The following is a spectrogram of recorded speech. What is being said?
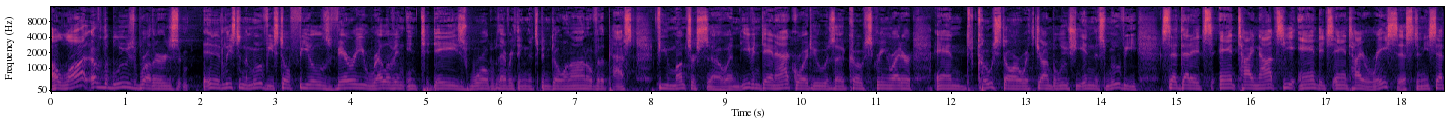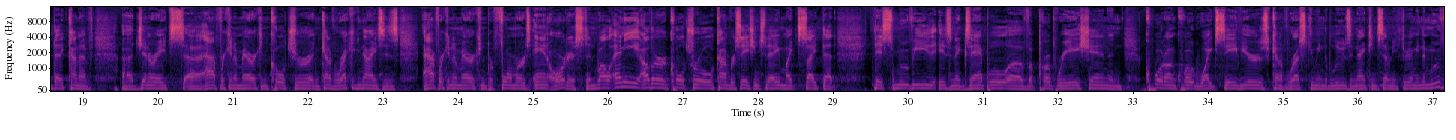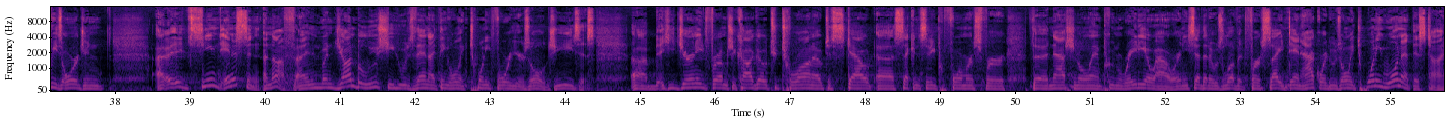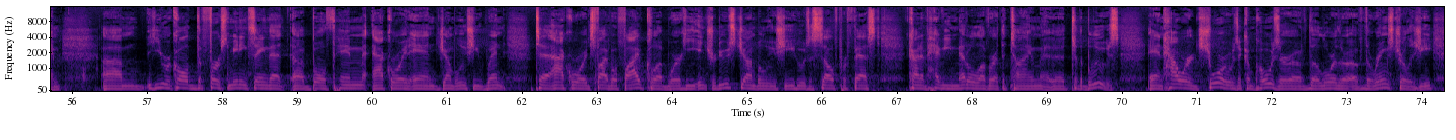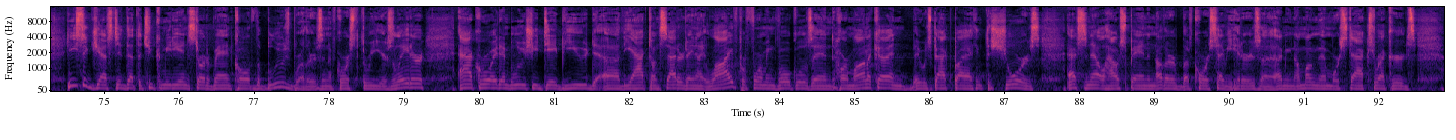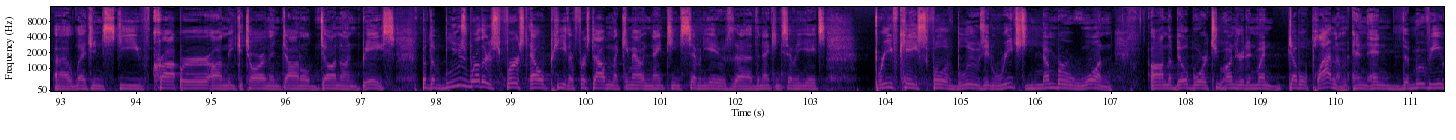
a lot of the Blues Brothers, at least in the movie, still feels very relevant in today's world with everything that's been going on over the past few months or so. And even Dan Aykroyd, who was a co-screenwriter and co-star with John Belushi in this movie, said that it's anti-Nazi and it's anti-racist. And he said that it kind of uh, generates uh, African American culture and kind of recognizes African American performers and artists. And while any other cultural conversation today might cite that this movie is an example of appropriation and quote unquote white saviors kind of rescuing the blues in 1973. I mean, the movie's origin. Uh, it seemed innocent enough. And when John Belushi, who was then, I think, only 24 years old, Jesus, uh, he journeyed from Chicago to Toronto to scout uh, Second City performers for the National Lampoon Radio Hour. And he said that it was love at first sight. Dan Aykroyd, who was only 21 at this time, um, he recalled the first meeting saying that uh, both him, Aykroyd, and John Belushi went to Aykroyd's 505 Club, where he introduced John Belushi, who was a self-professed kind of heavy metal lover at the time, uh, to the blues. And Howard Shore, was a composer of the Lord of the, of the Rings trilogy, he suggested that the two comedians start a band called the Blues Brothers. And of course, three years later, Aykroyd and Belushi debuted uh, the act on Saturday Night Live, performing vocals and harmonica, and it was backed by I think the Shores SNL house band and other, of course, heavy hitters. Uh, I mean, among them were Stax Records uh, legend Steve Cropper on lead guitar, and then Donald Dunn on bass. But the Blues Brothers' first LP, their first album that came out in 1978, it was uh, the 1978's briefcase full of blues. It reached number one on the Billboard 200 and went double platinum. And and the movie,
